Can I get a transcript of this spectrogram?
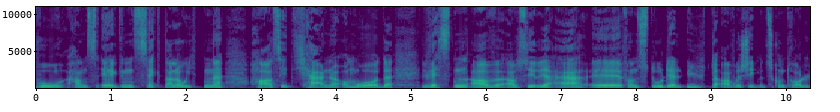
hvor hans egen sekt, alawittene, har sitt kjerneområde. Resten av, av Syria er eh, for en stor del ute av regimets kontroll.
